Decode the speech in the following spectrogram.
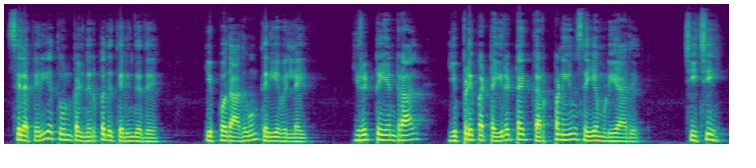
சில பெரிய தூண்கள் நிற்பது தெரிந்தது. இப்போது அதுவும் தெரியவில்லை. இருட்டு என்றால் இப்படிப்பட்ட இருட்டை கற்பனையும் செய்ய முடியாது. சீச்சி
